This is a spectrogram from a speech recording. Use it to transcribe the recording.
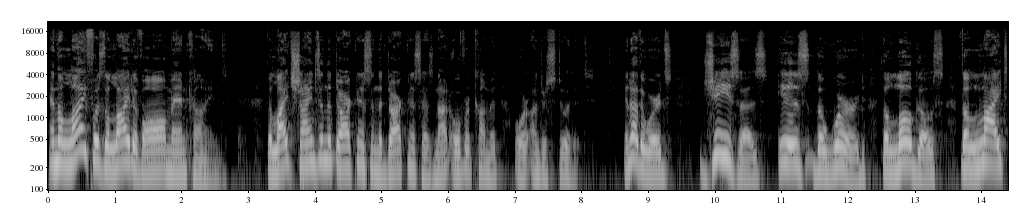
and the life was the light of all mankind. The light shines in the darkness, and the darkness has not overcome it or understood it. In other words, Jesus is the Word, the Logos, the light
